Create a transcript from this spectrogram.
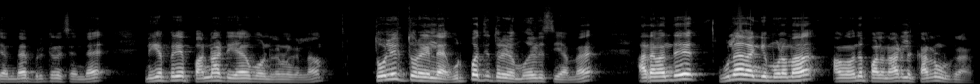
சேர்ந்த பிரிட்டனை சேர்ந்த மிகப்பெரிய பன்னாட்டு ஏகபோன் நிறுவனங்கள்லாம் தொழில்துறையில் உற்பத்தி துறையில் முதலீடு செய்யாமல் அதை வந்து உலக வங்கி மூலமாக அவங்க வந்து பல நாடுகளுக்கு கடன் கொடுக்குறாங்க.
